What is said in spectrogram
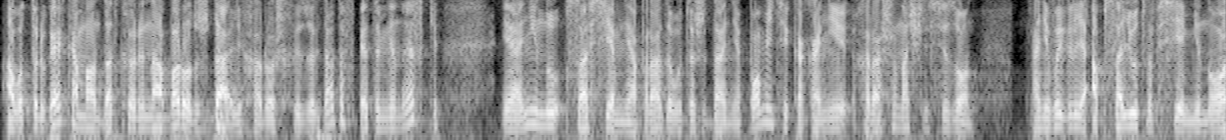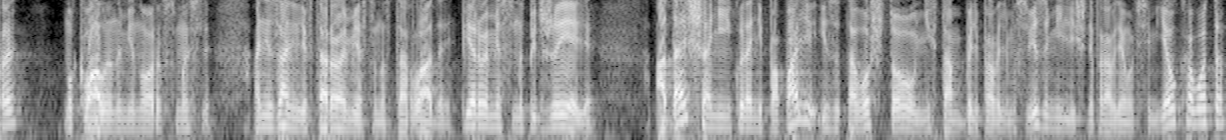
А вот другая команда, от которой наоборот ждали хороших результатов, это Минески. И они, ну, совсем не оправдывают ожидания. Помните, как они хорошо начали сезон? Они выиграли абсолютно все миноры, ну, квалы на миноры, в смысле. Они заняли второе место на Старладере, первое место на Пиджиэле. А дальше они никуда не попали из-за того, что у них там были проблемы с визами и личные проблемы в семье у кого-то.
